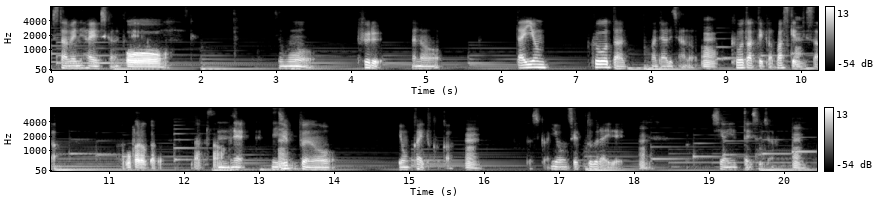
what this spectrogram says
スタメンに入るしかなくて、おーでもうフル、あの、第4クォーターまであるじゃん。あの、うんクォーターっていうかバスケってさ、わかるわかる。なんかさ、うんね、20分を4回とかか。うん確か4セットぐらいでうん試合やったりするじゃん。うん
